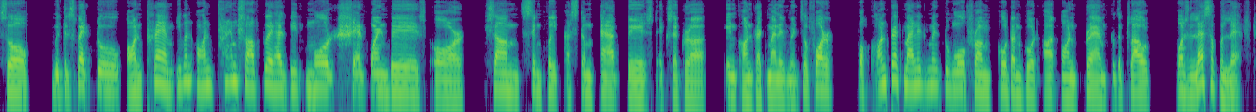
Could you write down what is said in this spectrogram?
So with respect to on-prem, even on-prem software has been more SharePoint based or some simple custom app based, etc. in contract management. So for for contract management to move from quote unquote on-prem to the cloud was less of a lift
